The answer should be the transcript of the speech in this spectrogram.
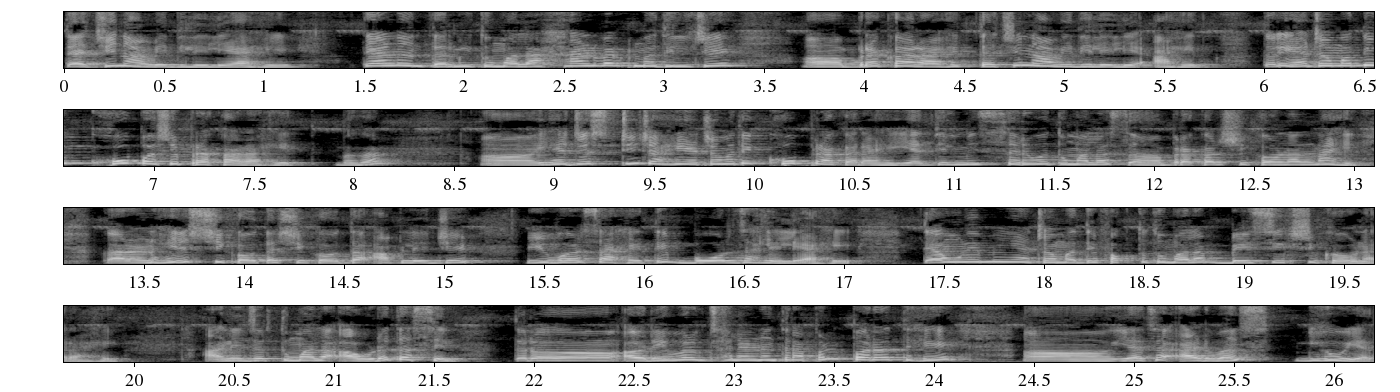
त्याची नावे दिलेली आहे. त्यानंतर मी तुम्हाला हँडवर्कमधील जे प्रकार आहेत त्याची नावे दिलेली आहेत. तर याच्यामध्ये खूप असे प्रकार आहेत. बघा ह्या जे स्टिच आहे याच्यामध्ये खूप प्रकार आहे. यातील मी सर्व तुम्हाला स- प्रकार शिकवणार नाही. कारण हे शिकवता शिकवता आपले जे व्ह्युअर्स आहे ते बोर झालेले आहे. त्यामुळे मी याच्यामध्ये फक्त तुम्हाला बेसिक शिकवणार आहे. आणि जर तुम्हाला आवडत असेल तर रिवर्क झाल्यानंतर आपण परत हे याचा ॲडव्हान्स घेऊयात.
